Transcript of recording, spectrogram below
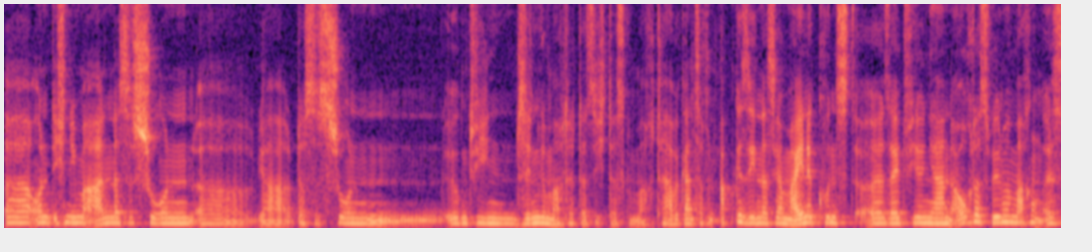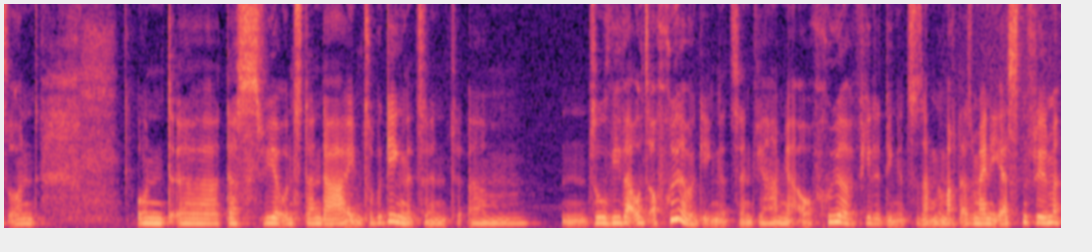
Äh, und ich nehme an, dass es schon, äh, ja, dass es schon irgendwie einen Sinn gemacht hat, dass ich das gemacht habe. Ganz davon abgesehen, dass ja meine Kunst äh, seit vielen Jahren auch das Filmemachen ist und, und äh, dass wir uns dann da eben so begegnet sind. Ähm, so wie wir uns auch früher begegnet sind. Wir haben ja auch früher viele Dinge zusammen gemacht. Also meine ersten Filme,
